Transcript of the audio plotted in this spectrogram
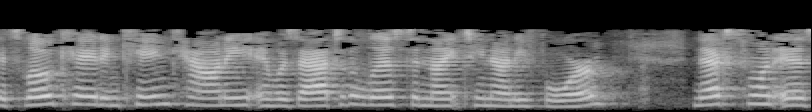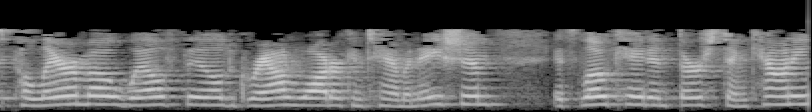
It's located in King County and was added to the list in 1994. Next one is Palermo Wellfield Groundwater Contamination. It's located in Thurston County.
